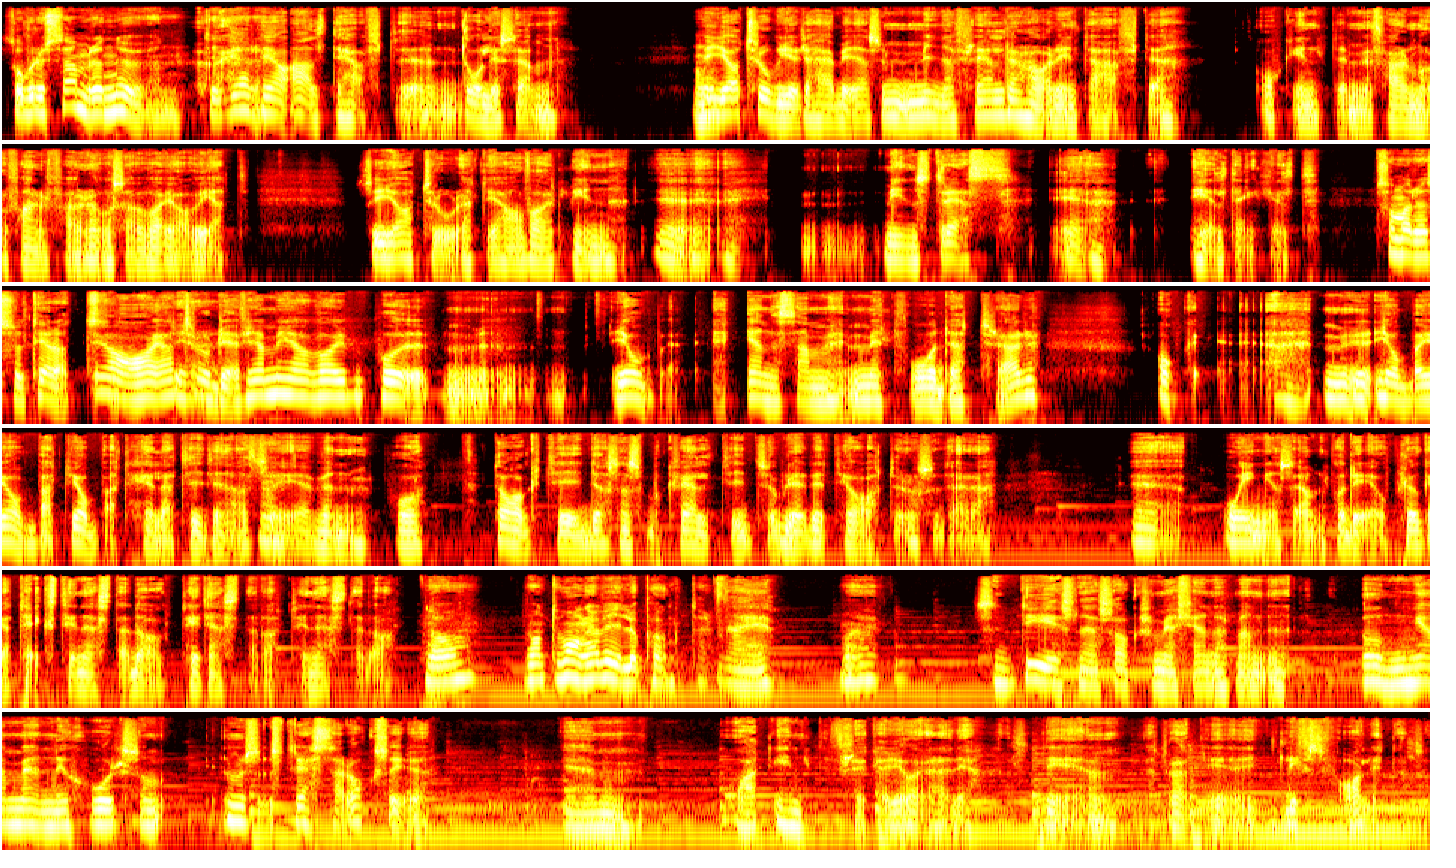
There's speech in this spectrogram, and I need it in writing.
Sover du sämre nu än tidigare? Jag har alltid haft eh, dålig sömn. Men jag tror ju det här, alltså mina föräldrar har inte haft det och inte med farmor och farfar och så vad jag vet. Så jag tror att det har varit min, eh, min stress eh, helt enkelt. Som har resulterat? Ja, jag det tror det. Ja, men jag var ju på mm, jobb ensam med två döttrar och äh, jobba, jobbat, jobbat hela tiden, alltså även på dagtid och sen så på kvälltid så blev det teater och sådär. Eh, och ingen sömn på det och plugga text till nästa dag, till nästa dag, till nästa dag. Ja, Det var inte många vilopunkter. Nej. Nej. Så det är sådana saker som jag känner att man, unga människor som de stressar också ju. Ehm, och att inte försöka göra det. Alltså det jag tror att det är livsfarligt alltså.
